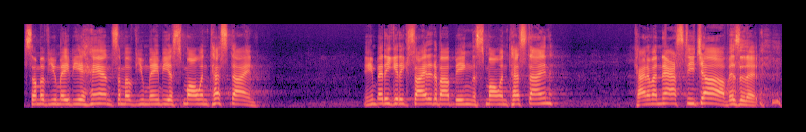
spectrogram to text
Some of you may be a hand, some of you may be a small intestine. Anybody get excited about being the small intestine? Kind of a nasty job, isn't it?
